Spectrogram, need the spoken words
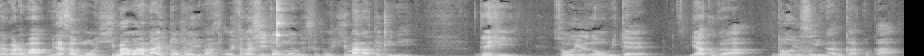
だからまあ、皆さんも暇はないと思います。お忙しいと思うんですけども、暇な時に、ぜひそういうのを見て訳がどういうふうになるかとか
